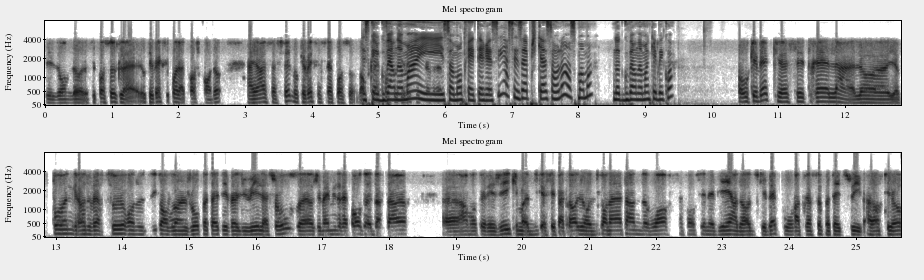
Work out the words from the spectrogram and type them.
ces zones-là. C'est pas ça que la, au Québec, c'est pas l'approche qu'on a. Ailleurs, ça se fait, mais au Québec, ce serait pas ça. Est-ce que le gouvernement se montre intéressé à ces applications-là en ce moment? Notre gouvernement québécois? Au Québec, euh, c'est très lent. Là, il n'y a pas une grande ouverture. On nous dit qu'on va un jour peut-être évaluer la chose. Euh, j'ai même une réponse d'un docteur euh, en Montérégie qui m'a dit que ses patrons lui ont dit qu'on allait attendre de voir si ça fonctionnait bien en dehors du Québec pour après ça peut-être suivre. Alors qu'il y a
